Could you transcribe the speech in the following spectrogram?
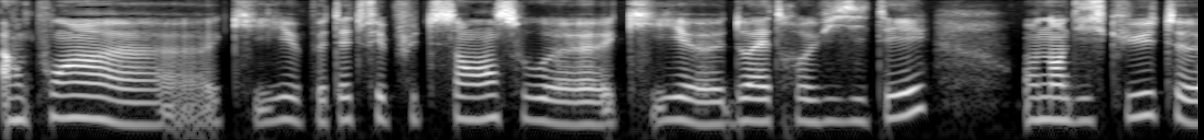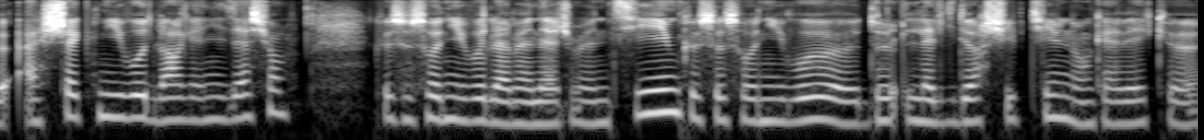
un point qui peut-être fait plus de sens ou qui euh, doit être visité, on en discute euh, à chaque niveau de l'organisation que ce soit au niveau de la management team, que ce soit au niveau euh, de la leadership team, donc avec euh,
